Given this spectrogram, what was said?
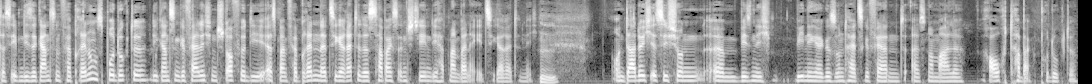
dass eben diese ganzen Verbrennungsprodukte, die ganzen gefährlichen Stoffe, die erst beim Verbrennen der Zigarette des Tabaks entstehen, die hat man bei einer E-Zigarette nicht. Hm. Und dadurch ist sie schon ähm, wesentlich weniger gesundheitsgefährdend als normale Rauchtabakprodukte.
